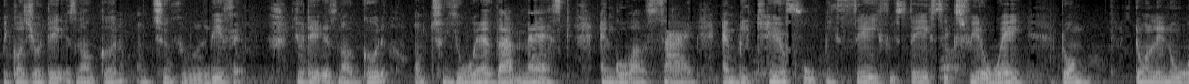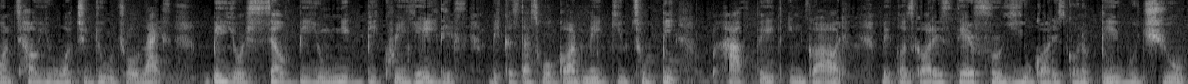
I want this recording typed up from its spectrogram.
Because your day is not good until you leave it. Your day is not good until you wear that mask and go outside and be careful, be safe, you stay six feet away. Don't don't let no one tell you what to do with your life. Be yourself, be unique, be creative because that's what God made you to be. Have faith in God because God is there for you. God is going to be with you.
